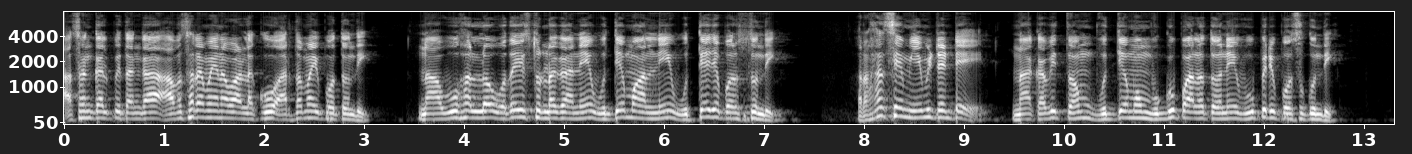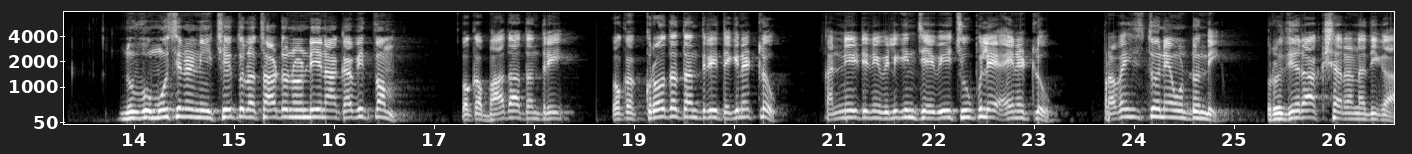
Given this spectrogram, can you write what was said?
అసంకల్పితంగా అవసరమైన వాళ్ళకు అర్థమైపోతుంది. నా ఊహల్లో ఉదయిస్తుండగానే ఉద్యమాల్ని ఉత్తేజపరుస్తుంది. రహస్యం ఏమిటంటే నా కవిత్వం ఉద్యమం ఉగ్గుపాలతోనే ఊపిరి పోసుకుంది. నువ్వు మూసిన నీ చేతుల చాటు నుండి నా కవిత్వం ఒక బాధాతంత్రి ఒక క్రోధతంత్రి తెగినట్లు కన్నీటిని వెలిగించేవి చూపులే అయినట్లు ప్రవహిస్తూనే ఉంటుంది రుధిరాక్షర నదిగా.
